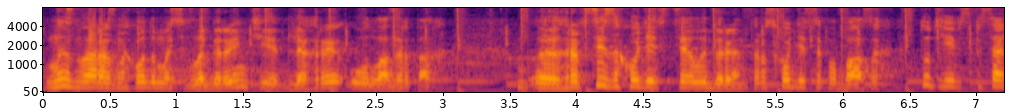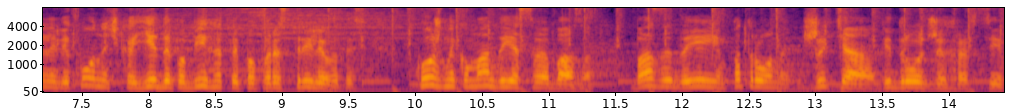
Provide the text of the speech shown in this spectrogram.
Ми зараз знаходимося в лабіринті для гри у лазертаг. Е, Гравці заходять в цей лабіринт, розходяться по базах. Тут є спеціальні віконечка, є де побігати, поперестрілюватись. В кожної команди є своя база. База дає їм патрони, життя, відроджує гравців.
